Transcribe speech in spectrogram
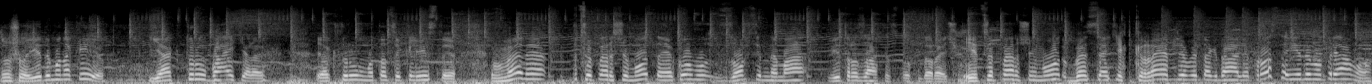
Ну що, їдемо на Київ. Як тру байкери, як тру мотоциклісти. В мене це перший мод, на якому зовсім нема вітрозахисту, до речі. І це перший мод без всяких креплів і так далі. Просто їдемо прямо.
